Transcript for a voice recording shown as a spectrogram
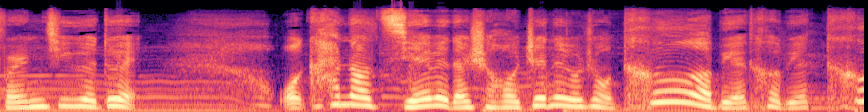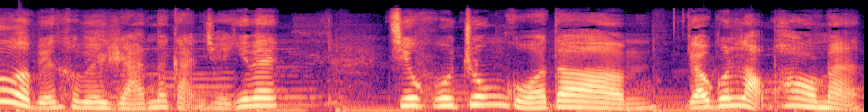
缝纫机乐队，我看到结尾的时候，真的有种特别特别特别特别燃的感觉，因为几乎中国的摇滚老炮们。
